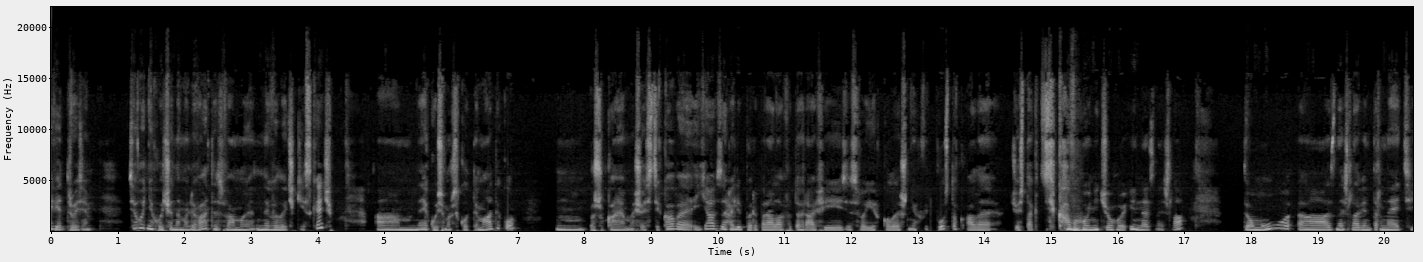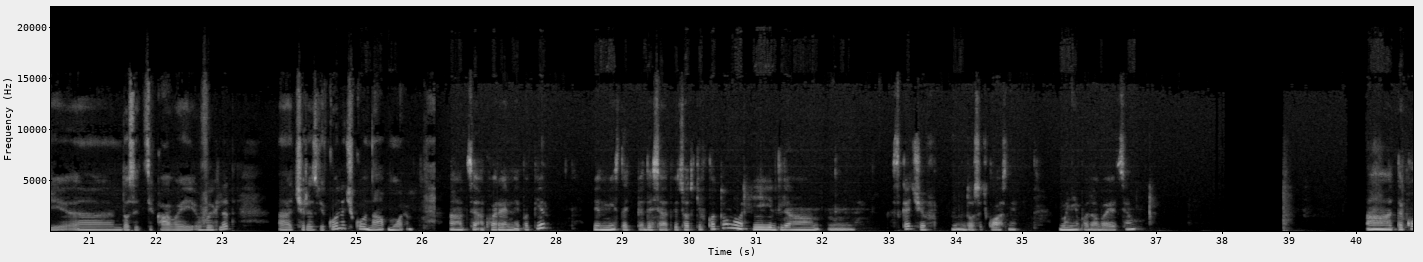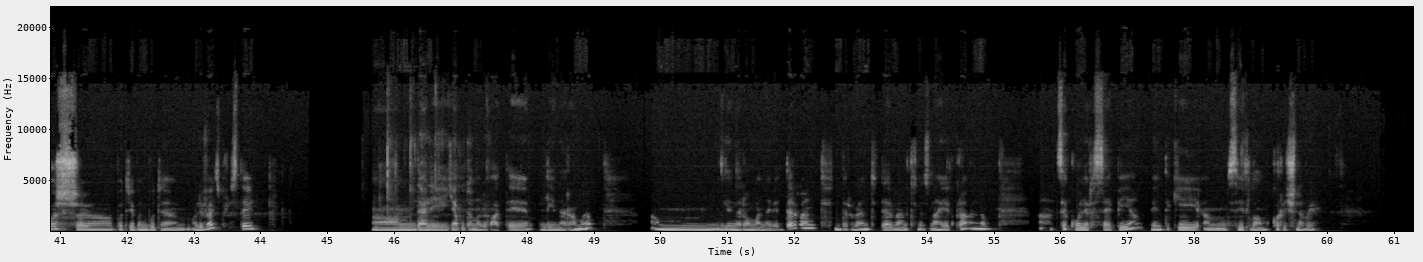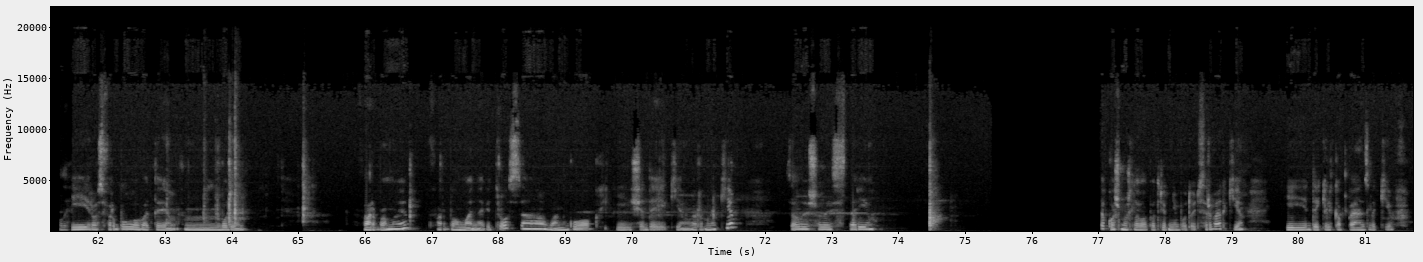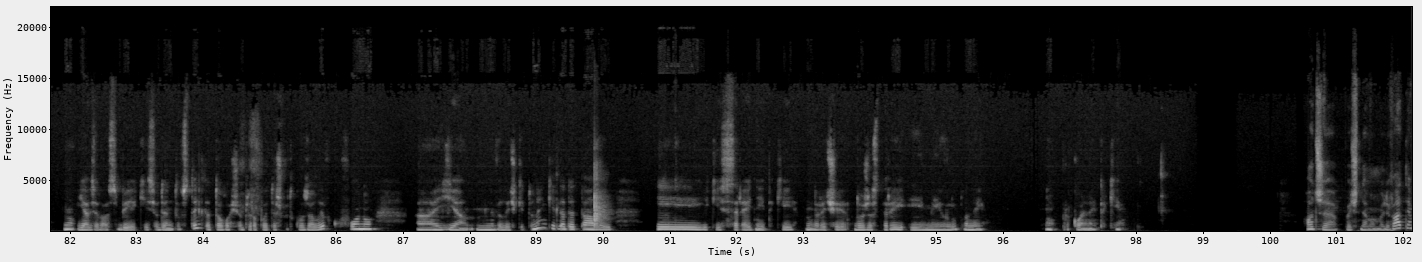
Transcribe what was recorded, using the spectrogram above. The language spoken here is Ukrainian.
Привіт, друзі! Сьогодні хочу намалювати з вами невеличкий скетч а, на якусь морську тематику. Пошукаємо щось цікаве. Я взагалі перебирала фотографії зі своїх колишніх відпусток, але щось так цікавого нічого і не знайшла. Тому а, знайшла в інтернеті е, досить цікавий вигляд е, через віконечко на море. А, Це акварельний папір. Він містить 50% котону і для скетчів досить класний. Мені подобається. А, також е, потрібен буде олівець простий. Далі я буду малювати лінерами. Лінери у мене від Derwent, Derwent, Derwent, не знаю, як правильно. Це колір сепія, він такий ем, світло-коричневий. І розфарбовувати буду фарбами. Фарби у мене від Роса, Van Gogh і ще деякі виробники залишились старі. Також, можливо, потрібні будуть серветки і декілька пензликів. Ну, я взяла собі якийсь один товстий для того, щоб зробити швидку заливку фону. Є невеличкі тоненькі для деталей, і якийсь середній такий, до речі, дуже старий і мій улюблений. Ну, прикольний такий. Отже, почнемо малювати.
